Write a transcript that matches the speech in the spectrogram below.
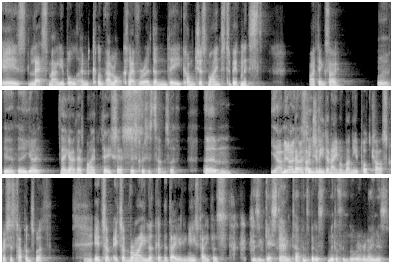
is less malleable and cl- a lot cleverer than the conscious mind. To be honest, I think so. Well, yeah. There you go. There you go. There's my thesis. It's Chris's Tupsworth. Um, yeah, I mean, I, I That's think actually the name of my new podcast, Chris's Tuppensworth. Mhm. It's a it's a wry look at the daily newspapers. is it guest starring Tuppence Middleton or whatever her name is.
